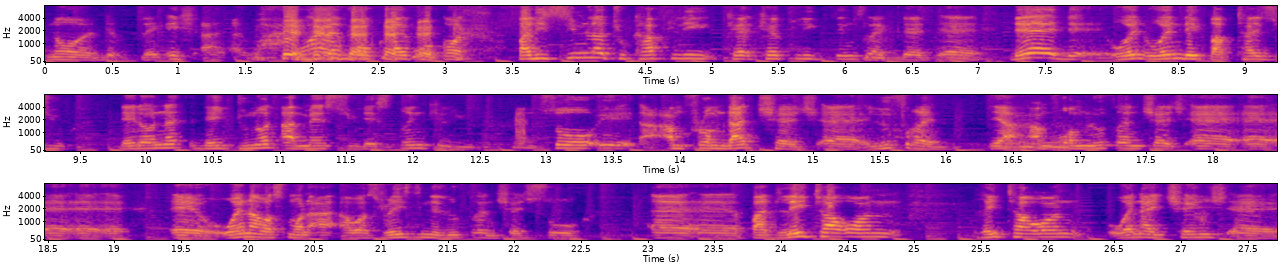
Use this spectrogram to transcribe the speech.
No, the, like ish. I, I, why, why I, forgot, I forgot. But it's similar to Catholic, Catholic things like that. Uh, they, they, when when they baptize you, they don't not, they do not immerse you. They sprinkle you. So uh, I'm from that church, uh, Lutheran. Yeah, I'm from Lutheran church. Uh, uh, uh, uh, uh, when I was small, I, I was raised in a Lutheran church. So, uh, uh, but later on, later on, when I changed uh,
